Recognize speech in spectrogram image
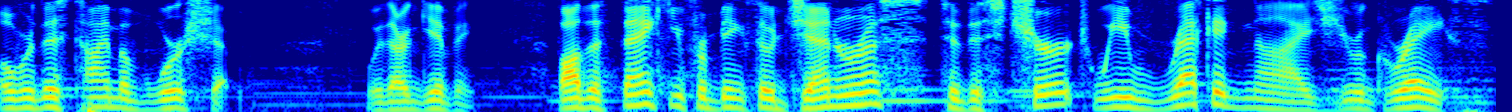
over this time of worship with our giving. Father, thank you for being so generous to this church. We recognize your grace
